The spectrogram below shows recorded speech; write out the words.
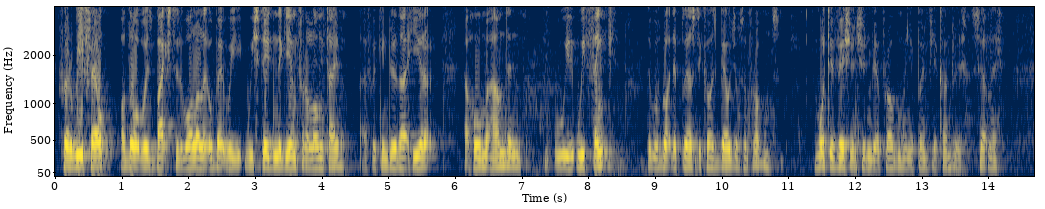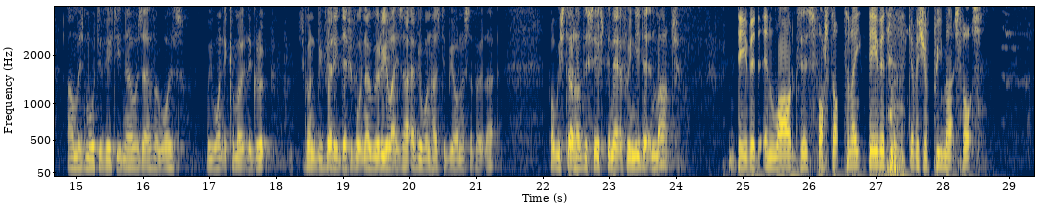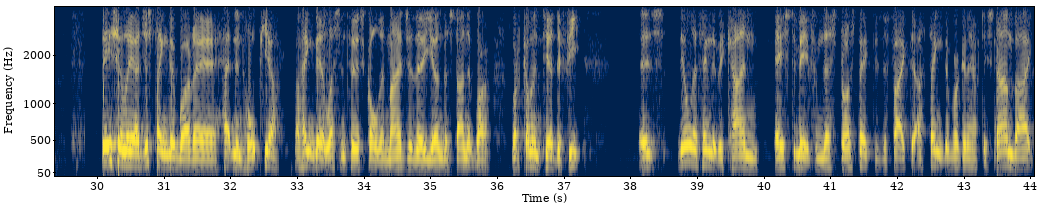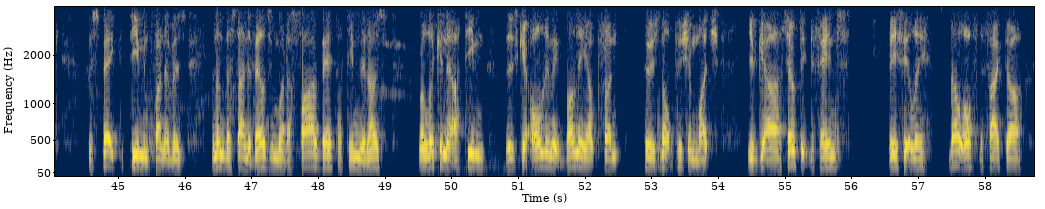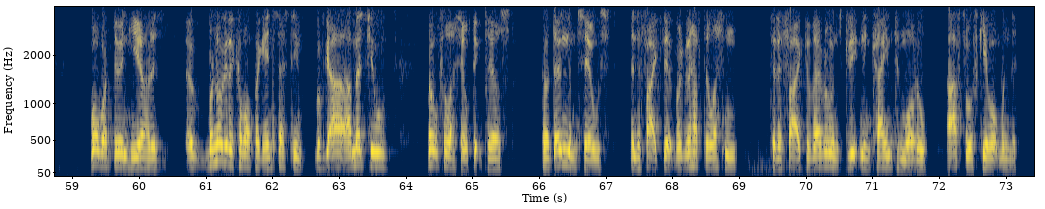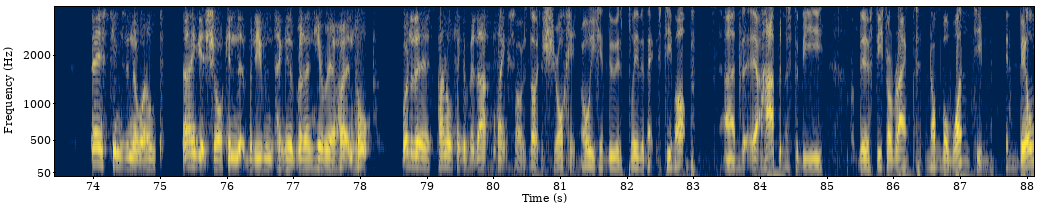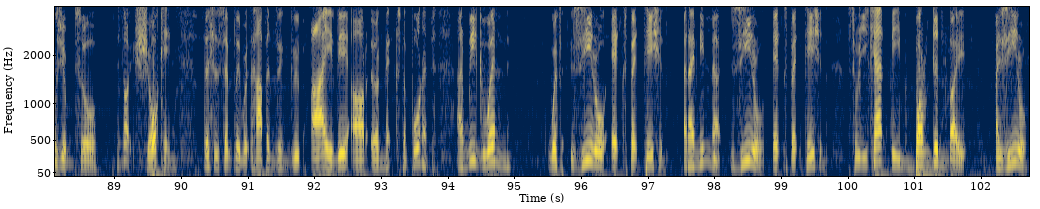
where we felt, although it was backs to the wall a little bit, we we stayed in the game for a long time. If we can do that here at, at home at Hampden, we we think that we've got the players to cause Belgium some problems. Motivation shouldn't be a problem when you're playing for your country. Certainly, I'm as motivated now as I ever was. We want to come out of the group. It's going to be very difficult now. We realise that. Everyone has to be honest about that but we still have the safety net if we need it in March. David in Largs is first up tonight. David, give us your pre-match thoughts. Basically, I just think that we're uh, hitting in hope here. I think that listening to the Scotland manager there, you understand that we're we're coming to a defeat. It's the only thing that we can estimate from this prospect is the fact that I think that we're going to have to stand back, respect the team in front of us, and understand that Belgium are a far better team than us. We're looking at a team that's got Ollie McBurnie up front, who's not pushing much. You've got a Celtic defence basically built off the fact that what we're doing here is uh, we're not going to come up against this team. We've got a, a midfield built full of Celtic players who are down themselves, and the fact that we're going to have to listen to the fact of everyone's greeting and crying tomorrow after we've came up one of the best teams in the world. I think it's shocking that we're even thinking that we're in here with a and hope. What do the panel think about that? Thanks. Oh, it's not shocking. All you can do is play the next team up, and it happens to be the FIFA ranked number one team in Belgium. So it's not shocking. This is simply what happens in Group I. They are our next opponents, and we go in with zero expectation, and I mean that zero expectation. So you can't be burdened by a zero.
